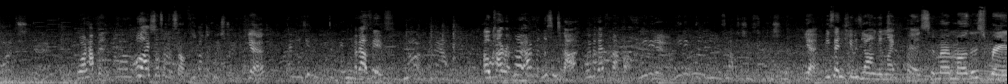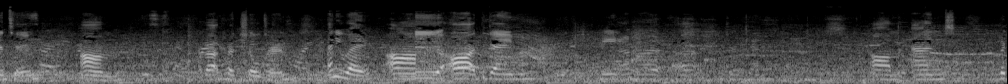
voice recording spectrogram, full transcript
watched it. What happened? Well, I saw some of the stuff. Yeah. About this. Oh, Kyra, no, I haven't listened to that. We were there for that part. Yeah, he said she was young and like. Okay, so my mother's ranting, um, about her children. Anyway, um, we are at the game. Me and Emma are drinking. Um, and the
